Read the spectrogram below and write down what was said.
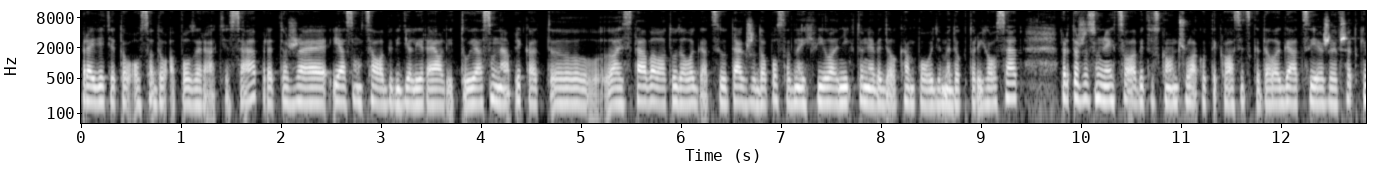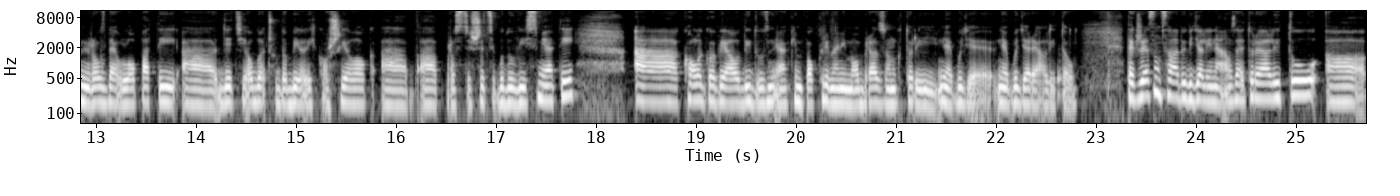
prejdete tou osadou a pozeráte sa, pretože ja som chcela, aby videli realitu. Ja som napríklad aj stávala tú delegáciu tak, že do poslednej chvíle nikto nevedel, kam pôjdeme, do ktorých osad, pretože som nechcela, aby to skončilo ako tie klasické delegácie, že všetkým rozdajú lopaty a deti oblečú do bielých košielok a, a proste všetci budú vysmiatí a kolegovia odídu s nejakým pokriveným obrazom, ktorý nebude, nebude realitou. Takže ja som chcela, aby videli naozaj tú realitu. Uh,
